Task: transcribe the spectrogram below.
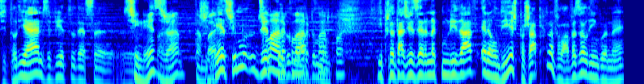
eh, os italianos, havia toda essa. eh, Chineses já, também. Chineses, gente Claro, claro, claro, claro. E portanto, às vezes era na comunidade, eram dias para já, porque não falavas a língua, não é?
